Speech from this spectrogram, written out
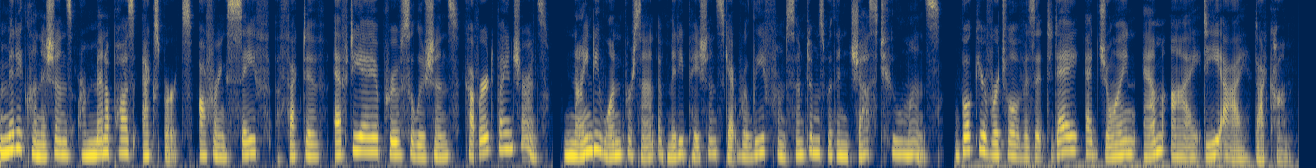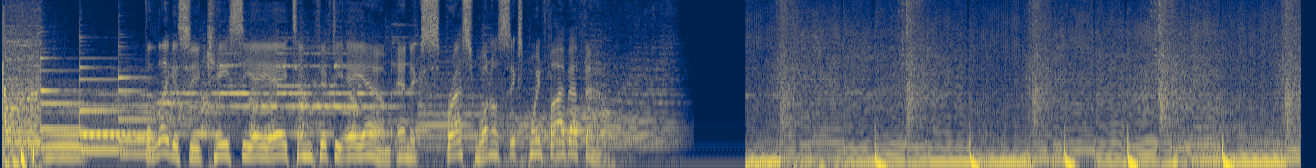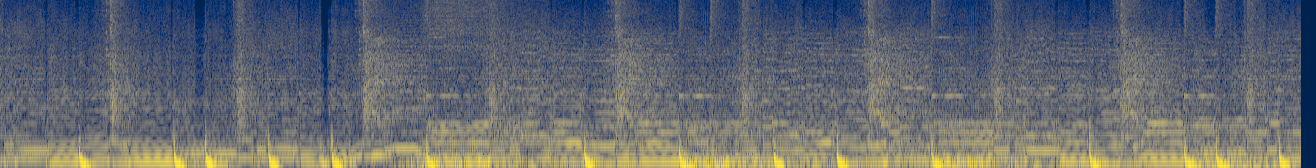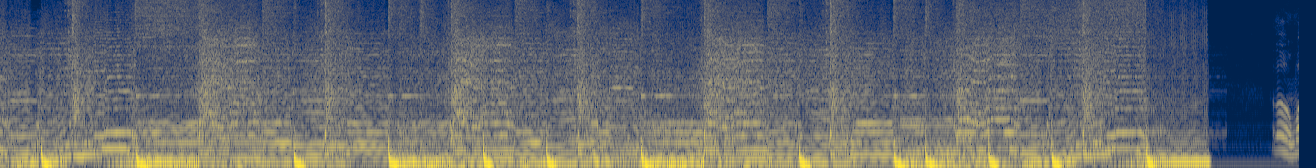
MIDI clinicians are menopause experts offering safe, effective, FDA approved solutions covered by insurance. 91% of MIDI patients get relief from symptoms within just two months. Book your virtual visit today at joinmidi.com. The Legacy KCAA 1050 AM and Express 106.5 FM.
